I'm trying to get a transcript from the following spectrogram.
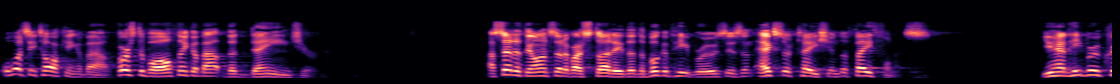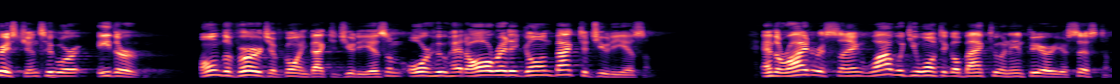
Well, what's he talking about? First of all, think about the danger. I said at the onset of our study that the book of Hebrews is an exhortation to faithfulness. You had Hebrew Christians who were either on the verge of going back to Judaism or who had already gone back to Judaism. And the writer is saying, why would you want to go back to an inferior system?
